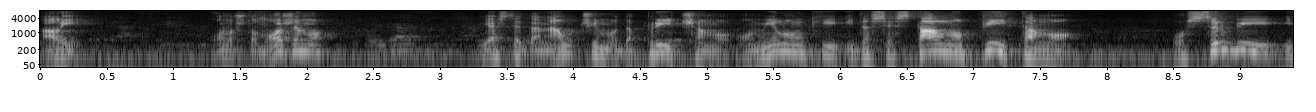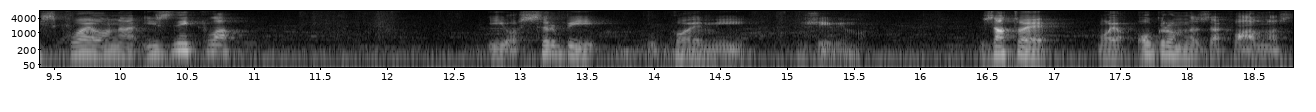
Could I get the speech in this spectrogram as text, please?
Ali, ono što možemo, jeste da naučimo da pričamo o Milunki i da se stalno pitamo o Srbiji iz koje ona iznikla i o Srbiji u kojoj mi živimo. Zato je moja ogromna zahvalnost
